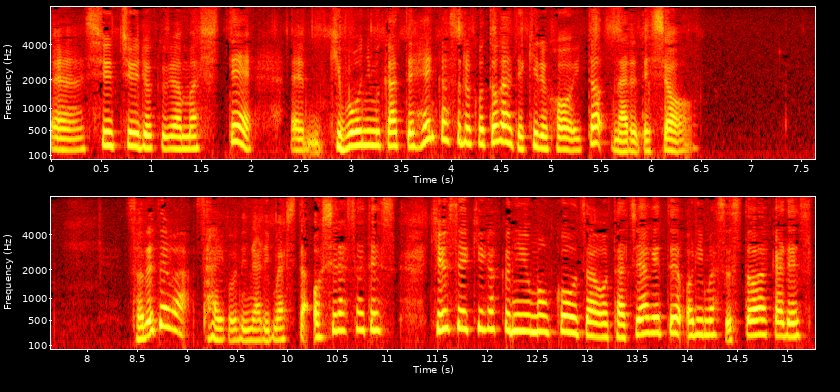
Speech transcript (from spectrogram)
えー、集中力が増して、えー、希望に向かって変化することができる方位となるでしょう。それでは最後になりましたお知らせです。旧世紀学入門講座を立ち上げておりますストア科です。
